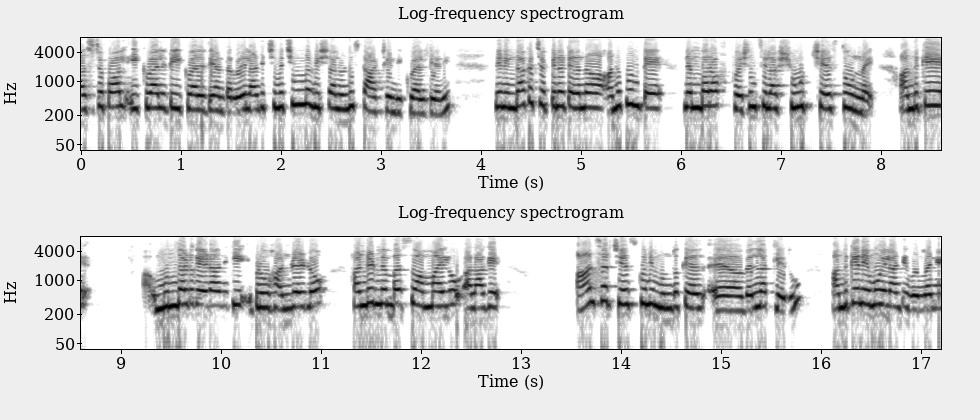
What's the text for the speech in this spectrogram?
First of all equality equality అంటారు ఇలాంటి చిన్న చిన్న విషయాల నుండి స్టార్ట్ చేయండి ఈక్వాలిటీ అని. నేను ఇందాక చెప్పినట్టు ఏదైనా అనుకుంటే నెంబర్ ఆఫ్ క్వశ్చన్స్ ఇలా షూట్ చేస్తూ ఉన్నాయి. అందుకే ముందడుగు వేయడానికి ఇప్పుడు హండ్రెడ్లో హండ్రెడ్ మెంబర్స్ అమ్మాయిలు అలాగే ఆన్సర్ చేసుకుని ముందుకు వెళ్ళట్లేదు. అందుకేనేమో ఇలాంటి ఉమెన్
